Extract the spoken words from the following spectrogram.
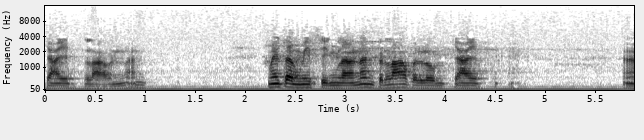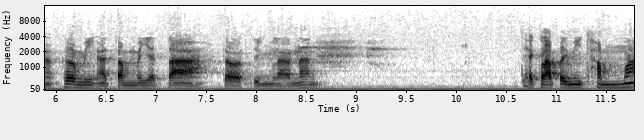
ใจเหล่านั้น ไม่ต้องมีสิ่งเหล่านั้นป็นเล่ากระโลมใจเพื่อมีอัตมยตาต่อสิ่งเหล่านั้น แต่กลับไปมีธรรมะ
